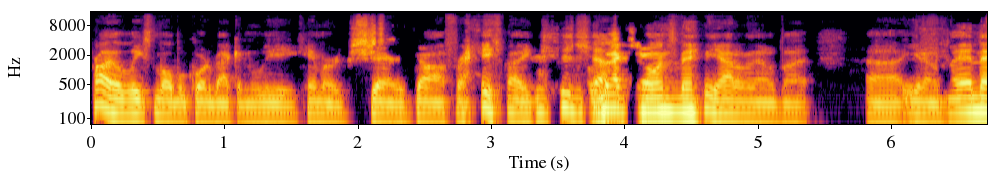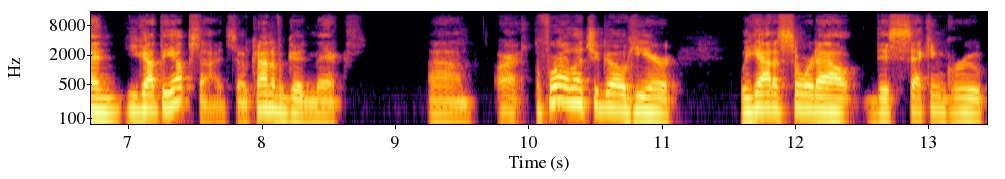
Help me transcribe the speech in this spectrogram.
probably the least mobile quarterback in the league, him or Jared Goff, right? Like yeah. Mac Jones, maybe I don't know, but uh, you know, and then you got the upside, so kind of a good mix. Um, all right, before I let you go here, we got to sort out this second group,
